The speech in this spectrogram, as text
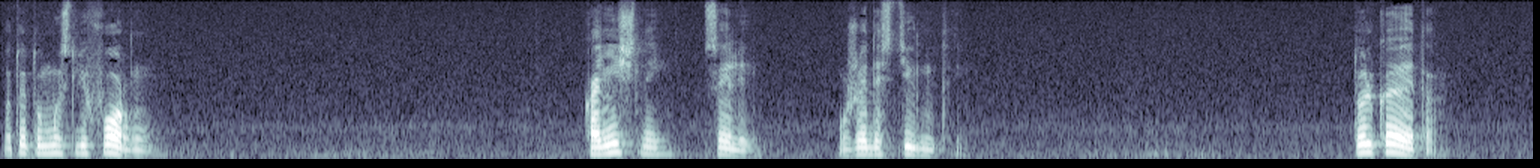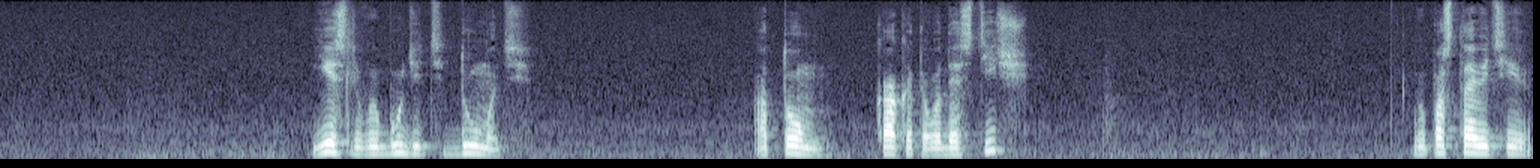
вот эту мыслеформу конечной цели, уже достигнутой. Только это. Если вы будете думать о том, как этого достичь, вы поставите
